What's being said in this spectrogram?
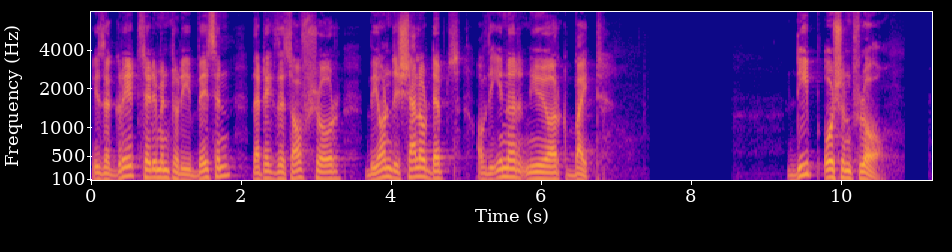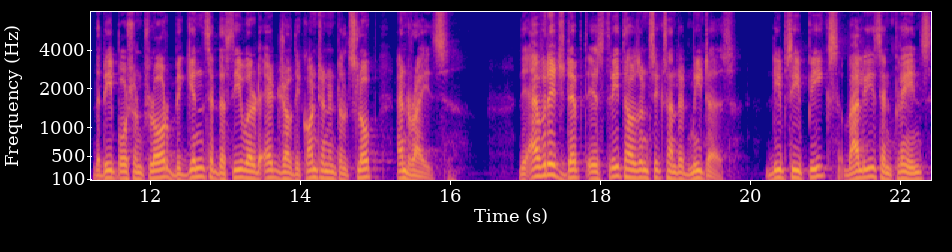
is a great sedimentary basin that exists offshore beyond the shallow depths of the inner New York Bight. Deep ocean floor. The deep ocean floor begins at the seaward edge of the continental slope and rise. The average depth is 3,600 meters. Deep sea peaks, valleys, and plains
